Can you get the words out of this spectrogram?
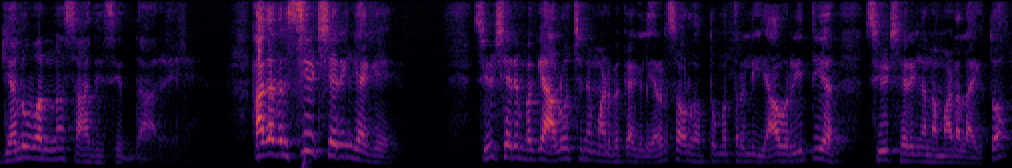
ಗೆಲುವನ್ನು ಸಾಧಿಸಿದ್ದಾರೆ. ಹಾಗಾದರೆ ಸೀಟ್ ಶೇರಿಂಗ್ ಹೇಗೆ? ಸೀಟ್ ಶೇರಿಂಗ್ ಬಗ್ಗೆ ಆಲೋಚನೆ ಮಾಡಬೇಕಾಗಿಲ್ಲ. ಎರಡು ಸಾವಿರದ ಹತ್ತೊಂಬತ್ತರಲ್ಲಿ ಯಾವ ರೀತಿಯ ಸೀಟ್ ಶೇರಿಂಗನ್ನು ಮಾಡಲಾಗಿತ್ತೋ,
